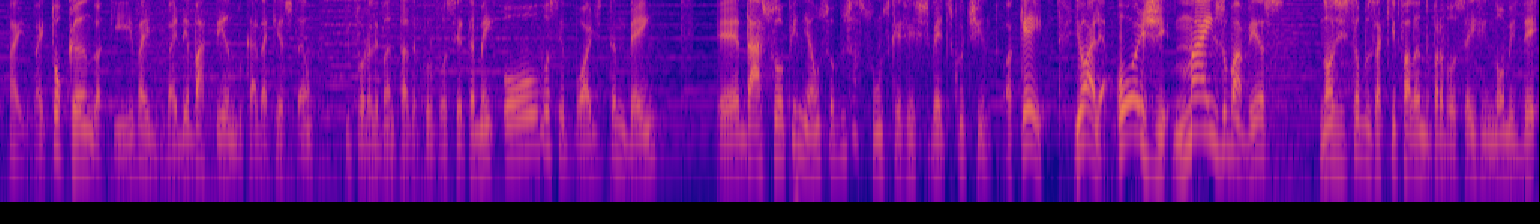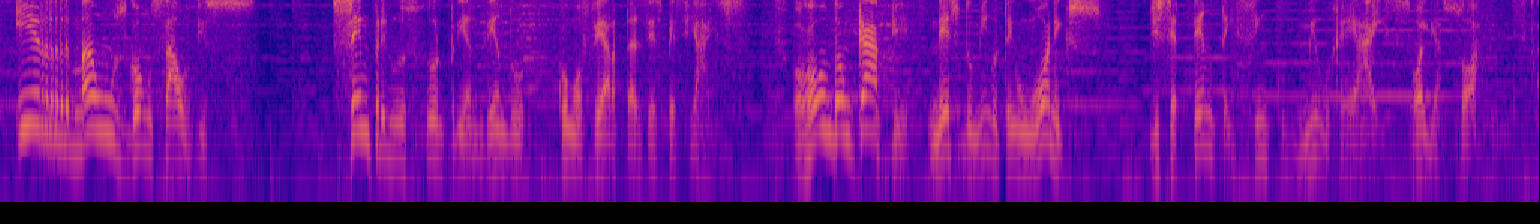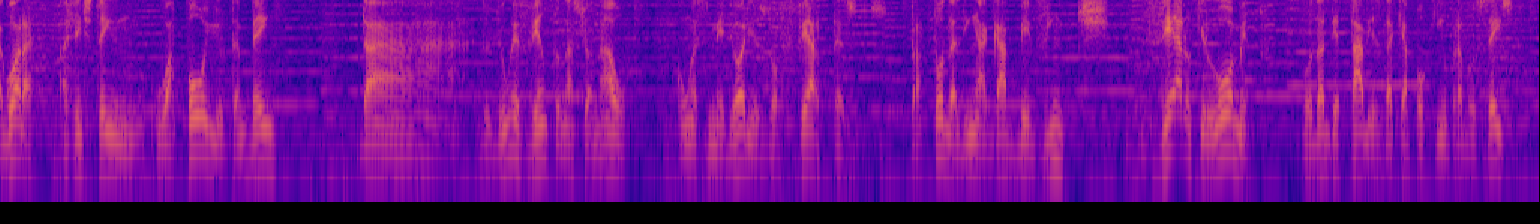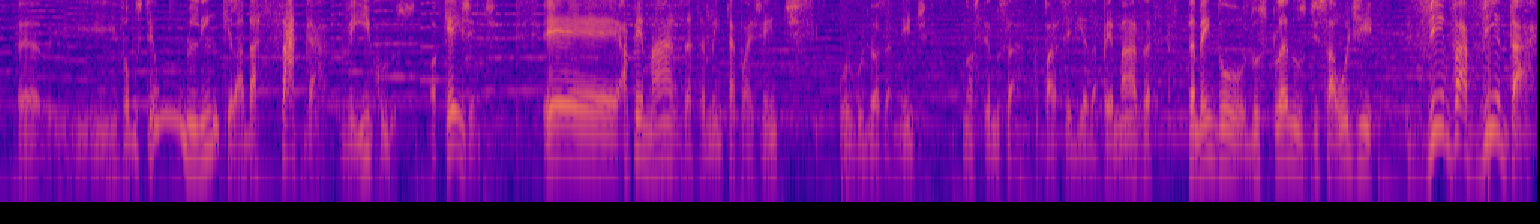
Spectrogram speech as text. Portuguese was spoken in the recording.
vai, vai tocando aqui, vai, vai debatendo cada questão que for levantada por você também, ou você pode também é, dar a sua opinião sobre os assuntos que a gente estiver discutindo, ok? E olha, hoje, mais uma vez, nós estamos aqui falando para vocês em nome de Irmãos Gonçalves, sempre nos surpreendendo com ofertas especiais. Rondon Cap, nesse domingo tem um Onix de 75 mil reais. Olha só. Agora, a gente tem o apoio também da, de um evento nacional com as melhores ofertas para toda a linha HB20, zero quilômetro. Vou dar detalhes daqui a pouquinho para vocês. É, e, e, vamos ter um link lá da Saga Veículos, ok, gente? É, a Pemasa também está com a gente, orgulhosamente nós temos a, a parceria da PEMASA, também do, dos planos de saúde Viva Vida.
